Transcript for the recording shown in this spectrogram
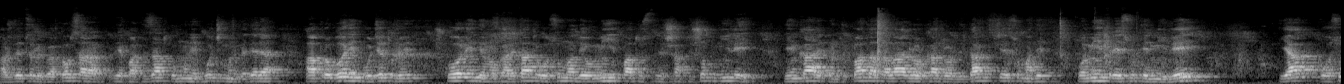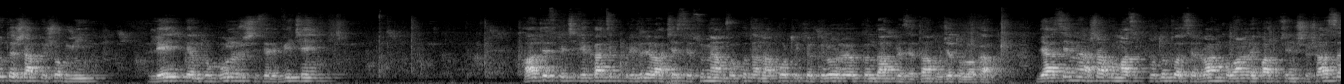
a județului Bacău, s-a repartizat comunei Bucim în vederea aprobării bugetului școlii din localitate o sumă de 1478 lei, din care pentru plata salariilor cadrelor didactice suma de 1300 lei, iar 178 lei pentru bunuri și servicii Alte specificații cu privire la aceste sume am făcut în raportul cheltuielor când am prezentat bugetul local. De asemenea, așa cum ați putut observa în coloanele 4, 5 și 6,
